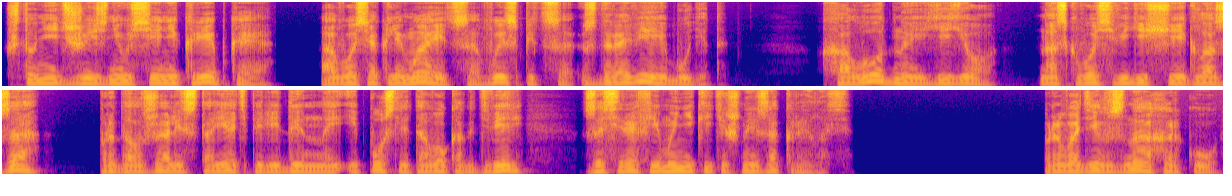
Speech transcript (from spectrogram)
что нить жизни у Сени крепкая, а вось оклемается, выспится, здоровее будет. Холодные ее, насквозь видящие глаза продолжали стоять перед Инной и после того, как дверь за Серафимой Никитишной закрылась. Проводив знахарку,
